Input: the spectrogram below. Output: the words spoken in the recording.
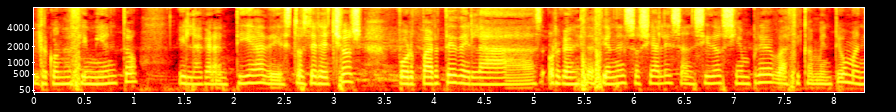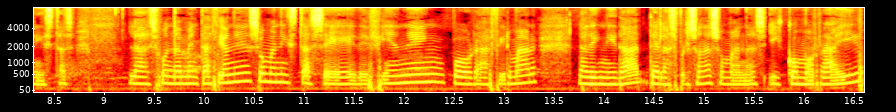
reconocimiento y la garantía de estos derechos por parte de las organizaciones sociales han sido siempre básicamente humanistas. Las fundamentaciones humanistas se defienden por afirmar la dignidad de las personas humanas y como raíz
